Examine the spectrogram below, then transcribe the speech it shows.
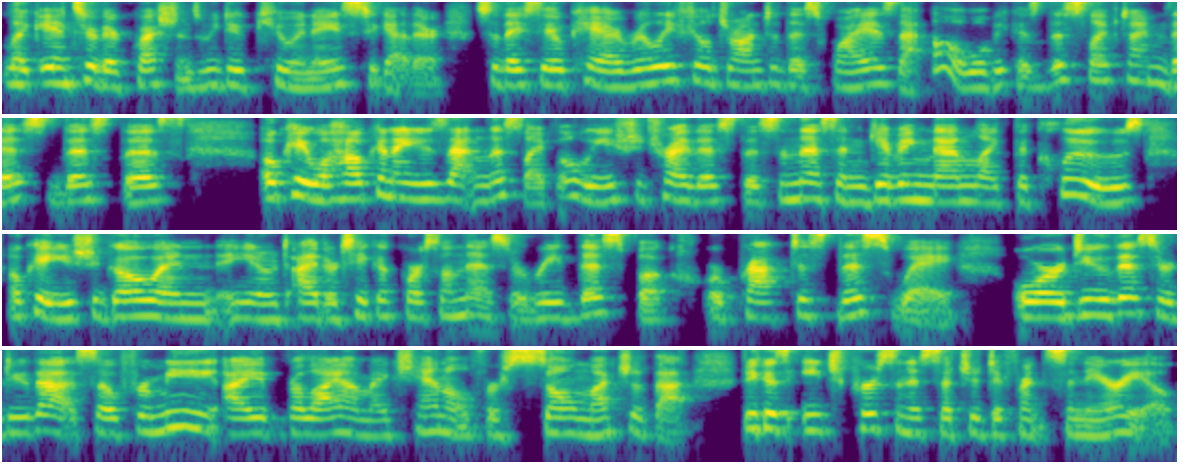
like answer their questions. We do Q and A's together. So they say, okay, I really feel drawn to this. Why is that? Oh, well, because this lifetime, this, this, this. Okay, well, how can I use that in this life? Oh, well, you should try this, this, and this, and giving them like the clues. Okay, you should go and, you know, either take a course on this or read this book or practice this way or do this or do that. So for me, I rely on my channel for so much of that because each person is such a different scenario.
